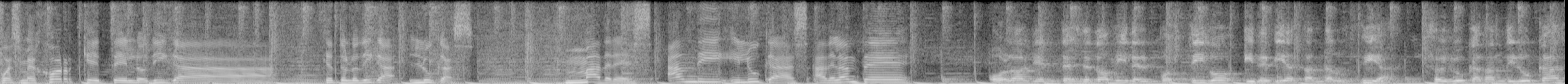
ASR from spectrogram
Pues mejor que te lo diga que te lo diga Lucas. Madres, Andy y Lucas, adelante. Hola oyentes de Domi del Postigo y de Días de Andalucía. Soy Lucas Andy Lucas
